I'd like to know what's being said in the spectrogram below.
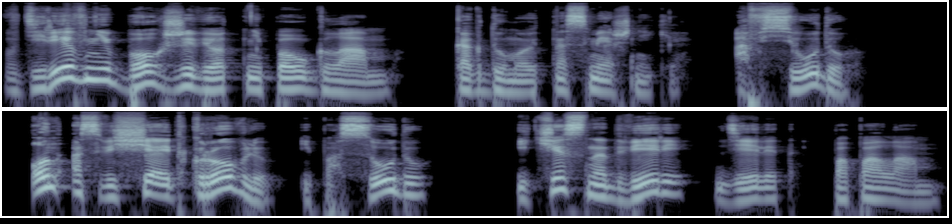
В деревне Бог живет не по углам, как думают насмешники, а всюду. Он освещает кровлю и посуду, и честно двери делит пополам.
